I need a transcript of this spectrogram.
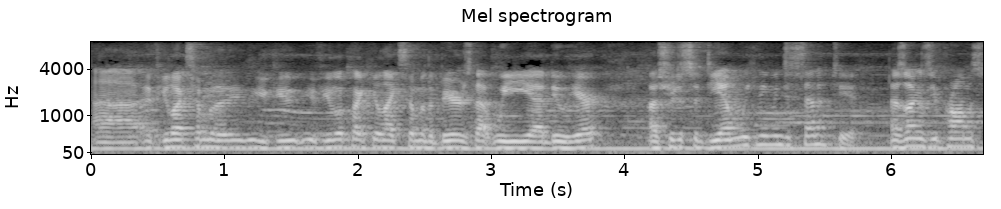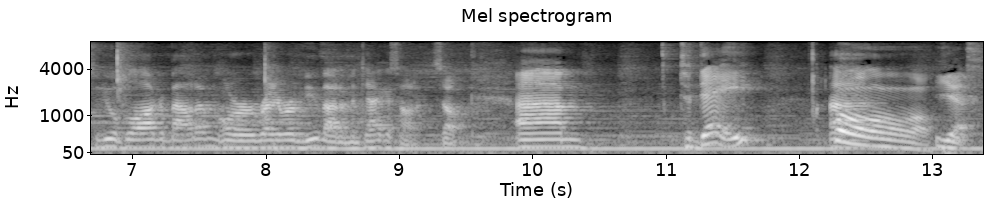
Uh, if you like some of the, if you if you look like you like some of the beers that we uh, do here, uh, shoot us a DM. We can even just send them to you, as long as you promise to do a blog about them or write a review about them and tag us on it. So, um, today, uh, Whoa, whoa, whoa, whoa. yes,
